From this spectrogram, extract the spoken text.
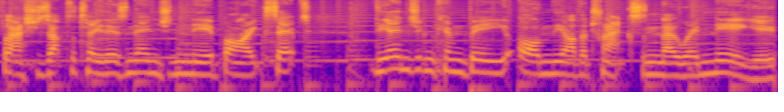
flashes up to tell you there's an engine nearby, except the engine can be on the other tracks and nowhere near you.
